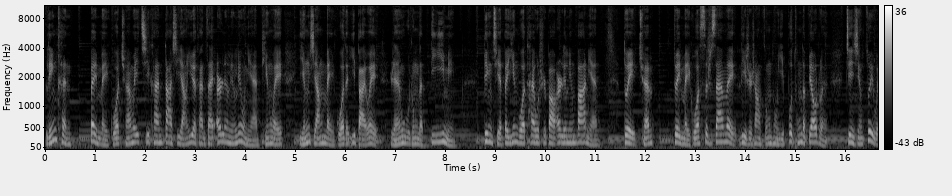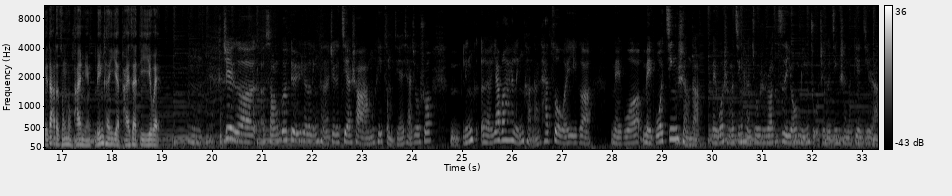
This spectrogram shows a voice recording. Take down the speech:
林肯被美国权威期刊《大西洋月刊》在2006年评为影响美国的一百位人物中的第一名，并且被英国《泰晤士报》2008年对全。对美国四十三位历史上总统以不同的标准进行最伟大的总统排名，林肯也排在第一位。嗯，这个小龙哥对于这个林肯的这个介绍啊，我们可以总结一下，就是说，嗯，林呃亚伯拉罕·林肯呢，他作为一个美国美国精神的美国什么精神，就是说自由民主这个精神的奠基人，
